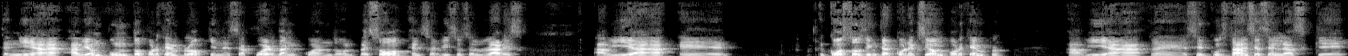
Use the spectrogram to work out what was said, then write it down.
Tenía, había un punto, por ejemplo, quienes se acuerdan cuando empezó el servicio celulares, había costos de interconexión, por ejemplo. Había eh, circunstancias en las que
